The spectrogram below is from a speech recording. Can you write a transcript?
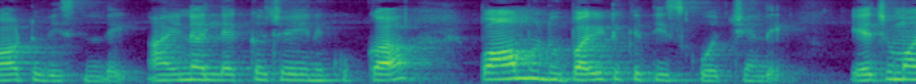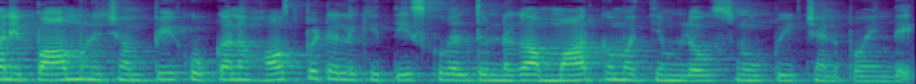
కాటు వేసింది. అయినా లెక్క చేయని కుక్క పామును బయటికి తీసుకువచ్చింది. యజమాని పామును చంపి కుక్కను హాస్పిటల్కి తీసుకువెళ్తుండగా మార్గమధ్యంలో స్నూపీ చనిపోయింది.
